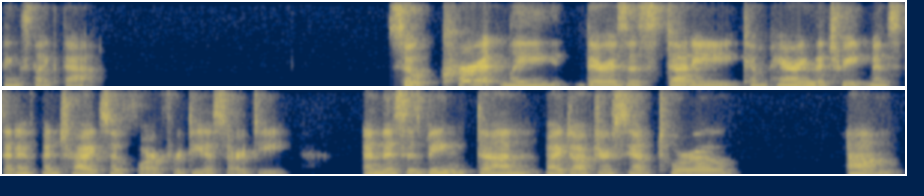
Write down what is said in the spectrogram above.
things like that. So currently, there is a study comparing the treatments that have been tried so far for DSRD. And this is being done by Dr. Santoro um,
